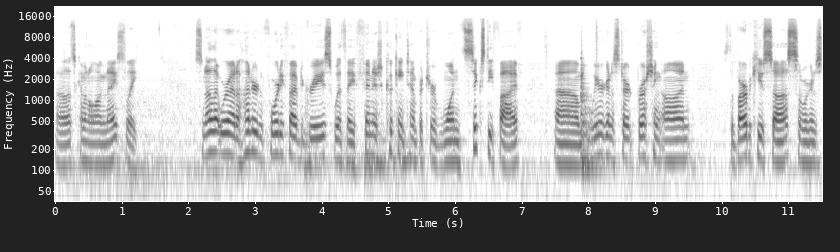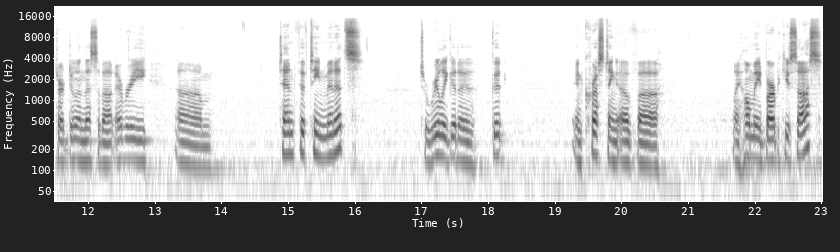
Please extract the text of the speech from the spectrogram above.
Oh, that's coming along nicely. So now that we're at 145 degrees with a finished cooking temperature of 165, uh, um, we are going to start brushing on the barbecue sauce. So we're going to start doing this about every um, 10 15 minutes to really get a good encrusting of uh, my homemade barbecue sauce.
